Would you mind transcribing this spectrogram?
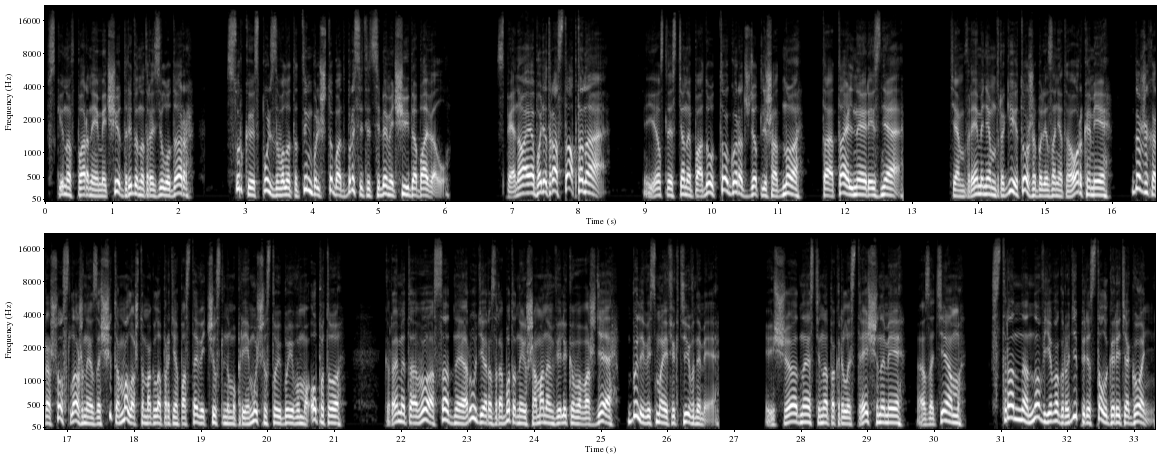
Вскинув парные мечи, Дриден отразил удар. Сурка использовал этот импульс, чтобы отбросить от себя мечи и добавил. «Спиной будет растоптана!» Если стены падут, то город ждет лишь одно — тотальная резня. Тем временем другие тоже были заняты орками. Даже хорошо слаженная защита мало что могла противопоставить численному преимуществу и боевому опыту. Кроме того, осадные орудия, разработанные шаманом Великого Вождя, были весьма эффективными. Еще одна стена покрылась трещинами, а затем... Странно, но в его груди перестал гореть огонь.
